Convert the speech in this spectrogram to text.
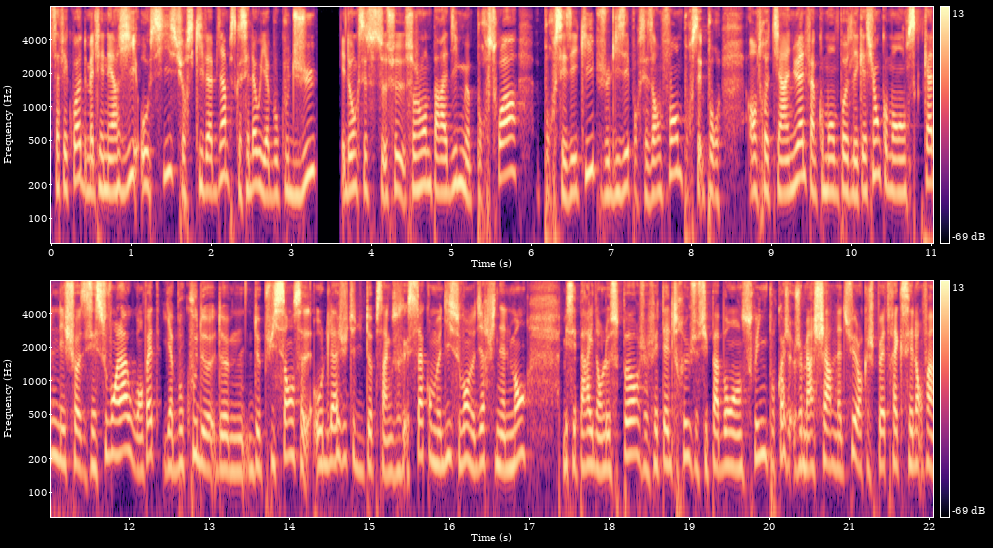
ça fait quoi de mettre l'énergie aussi sur ce qui va bien, parce que c'est là où il y a beaucoup de jus, et donc, c'est ce, changement de paradigme pour soi, pour ses équipes, je le disais, pour ses enfants, pour, ses, pour entretien annuel, enfin, comment on pose les questions, comment on scanne les choses. C'est souvent là où, en fait, il y a beaucoup de, de, puissance au-delà juste du top 5. C'est ça qu'on me dit souvent de dire finalement, mais c'est pareil dans le sport, je fais tel truc, je suis pas bon en swing, pourquoi je, m'acharne là-dessus alors que je peux être excellent? Enfin,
